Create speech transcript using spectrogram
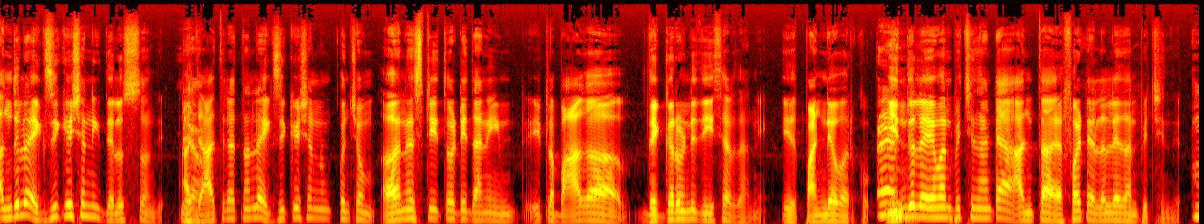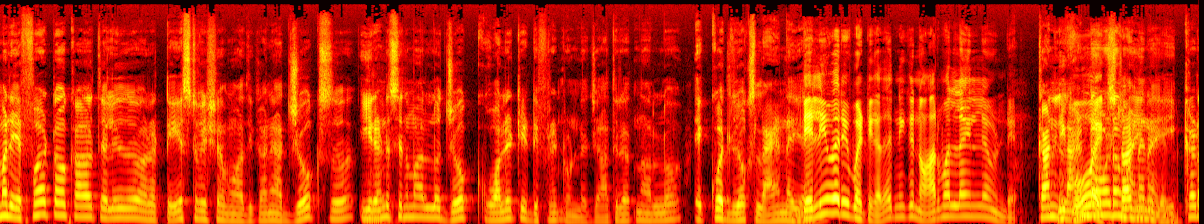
అందులో ఎగ్జిక్యూషన్ నీకు తెలుస్తుంది. ఆ Yeah. జాతిరత్నంలో ఎగ్జిక్యూషన్ కొంచెం అర్నెస్టీ తోటి దాన్ని ఇట్లా బాగా దగ్గరుండి తీశారు దాన్ని ఇది పండే వరకు. ఇందులో ఏమనిపించింది అంటే అంత ఎఫర్ట్ వెళ్ళలేదు అనిపించింది మరి ఎఫర్ట్ కాదో తెలియదు టేస్ట్ విషయం అది కానీ ఆ జోక్స్ ఈ రెండు సినిమాల్లో జోక్ క్వాలిటీ డిఫరెంట్ ఉండే. జాతిరత్నాల్లో ఎక్కువ జోక్స్ ల్యాండ్ అయ్యాయి. డెలివరీ బట్టి కదా నీకు నార్మల్ లైన్లే ఉండే. కానీ. ఇక్కడ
